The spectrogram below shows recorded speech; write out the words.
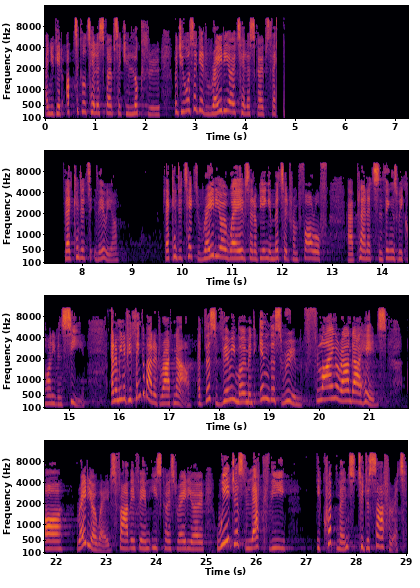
And you get optical telescopes that you look through, but you also get radio telescopes that, that can det- there we are, that can detect radio waves that are being emitted from far off uh, planets and things we can't even see. And I mean, if you think about it right now, at this very moment in this room, flying around our heads are radio waves, 5FM, East Coast radio. We just lack the equipment to decipher it.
